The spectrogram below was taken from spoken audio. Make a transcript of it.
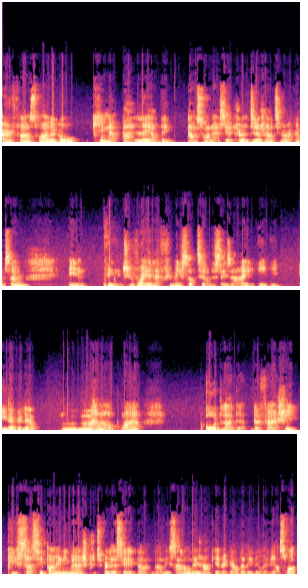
un François Legault qui n'a pas l'air d'être dans son assiette, je vais le dire gentiment comme ça, mm. il, tu voyais la fumée sortir de ses oreilles. Il, avait l'air mal en point, au-delà de, fâché. Puis ça, c'est pas une image que tu peux laisser dans, les salons des gens qui regardent les nouvelles hier soir.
